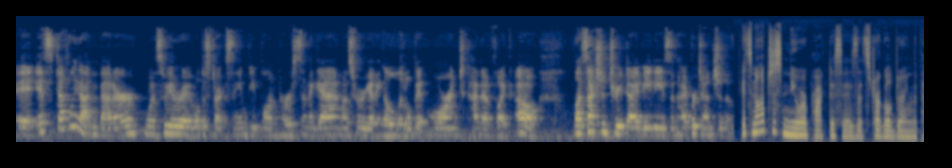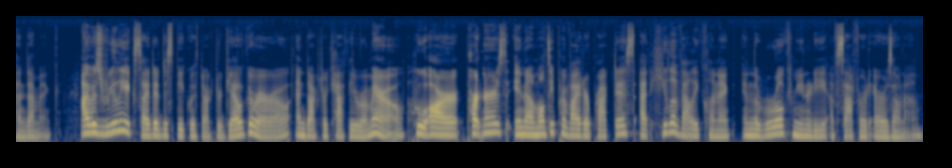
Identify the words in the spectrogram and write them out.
it, it's definitely gotten better. Once we were able to start seeing people in person again, once we were getting a little bit more into kind of like, oh, let's actually treat diabetes and hypertension. It's not just newer practices that struggled during the pandemic. I was really excited to speak with Dr. Gail Guerrero and Dr. Cathy Romero, who are partners in a multi provider practice at Gila Valley Clinic in the rural community of Safford, Arizona.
